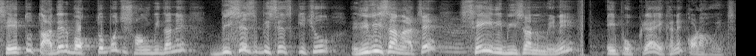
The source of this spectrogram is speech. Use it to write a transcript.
সেহেতু তাদের বক্তব্য যে সংবিধানে বিশেষ বিশেষ কিছু রিভিশন আছে, সেই রিভিশন মেনে এই প্রক্রিয়া এখানে করা হয়েছে।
